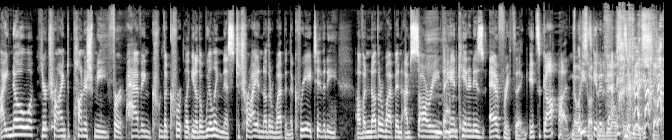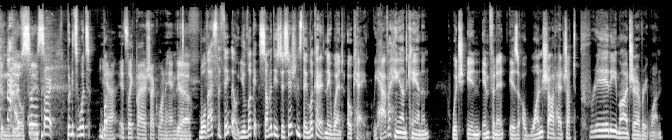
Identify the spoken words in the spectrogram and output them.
I know you're trying to punish me for having cr- the cr- like you know the willingness to try another weapon, the creativity of another weapon. I'm sorry, the hand cannon is everything. It's God. no, it sucked give in it the back DLC. to me." It sucked in the DLC. I'm so sorry, but it's what's but, yeah, it's like Bioshock One handgun. Yeah. Well, that's the thing, though. You look at some of these decisions; they look at it and they went, "Okay, we have a hand cannon, which in Infinite is a one-shot headshot to pretty much everyone,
